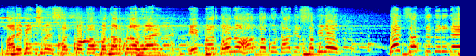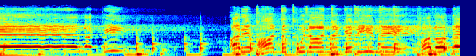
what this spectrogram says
हमारे बीच में संतों का पदार्पण हुआ है। एक बार दोनों हाथों को उठा के सभी लोग, बोल सत्य गुरुदेव की। अरे भानपुरा नगरी में थोलो देव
